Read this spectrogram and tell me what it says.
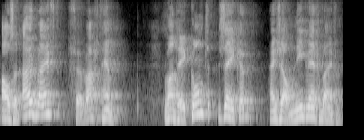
Als het uitblijft, verwacht hem. Want hij komt zeker, hij zal niet wegblijven.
